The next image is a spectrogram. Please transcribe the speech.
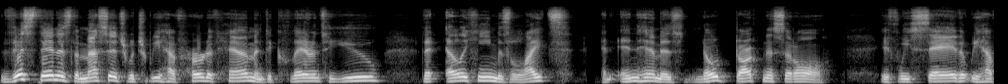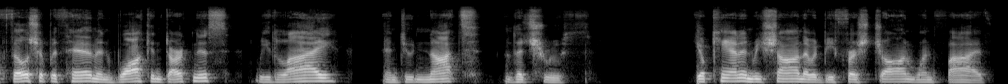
This then is the message which we have heard of him and declare unto you that Elohim is light and in him is no darkness at all. If we say that we have fellowship with him and walk in darkness, we lie and do not the truth. Yochanan Rishon, that would be 1 John 1 5.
